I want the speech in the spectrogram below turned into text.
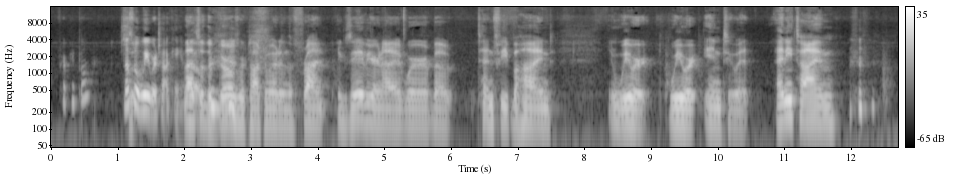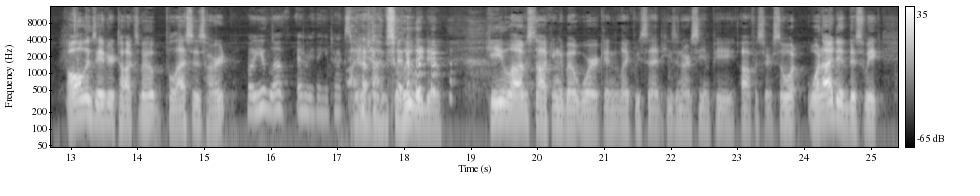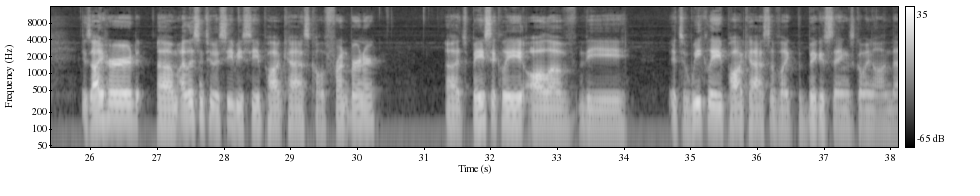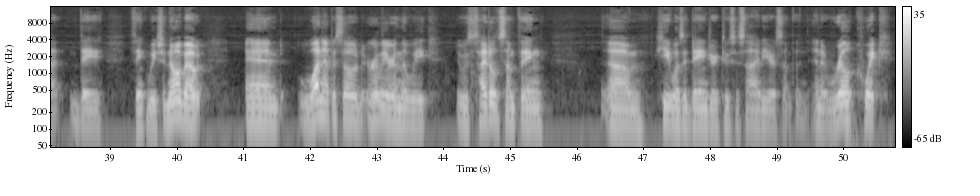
for people. That's So- what we were talking about. That's what the girls were talking about in the front. Xavier and I were about ten feet behind, and we were we were into it. Anytime, all Xavier talks about, bless his heart, well, you love everything he talks about. I absolutely do. He loves talking about work, and like we said, he's an RCMP officer. So what what I did this week is I heard um, I listened to a CBC podcast called Front Burner. Uh, it's basically all of the. It's a weekly podcast of like the biggest things going on that they think we should know about. And one episode earlier in the week, it was titled something um, he was a danger to society or something. And a real quick,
